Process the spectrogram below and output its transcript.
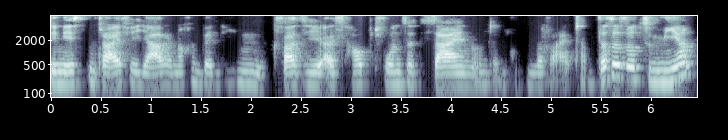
die nächsten drei, vier Jahre noch in Berlin quasi als Hauptwohnsitz sein und dann gucken wir weiter. Das ist so zu mir.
